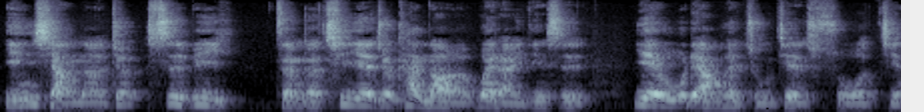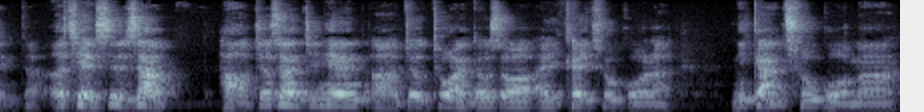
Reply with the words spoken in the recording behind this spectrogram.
影响呢，就势必整个企业就看到了未来一定是。业务量会逐渐缩减的，而且事实上，好，就算今天啊、就突然都说，哎，可以出国了，你敢出国吗？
